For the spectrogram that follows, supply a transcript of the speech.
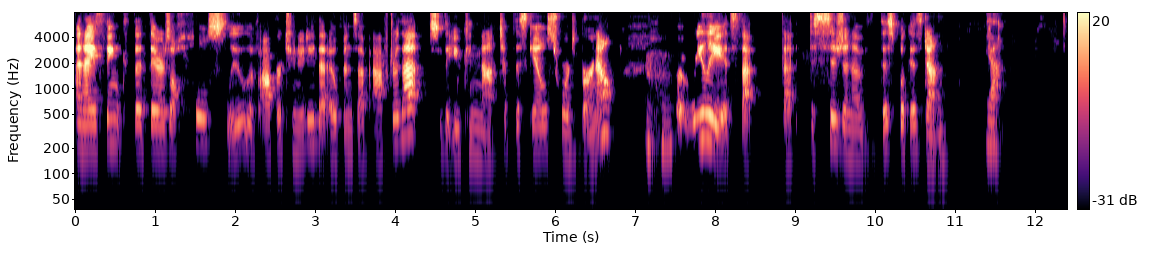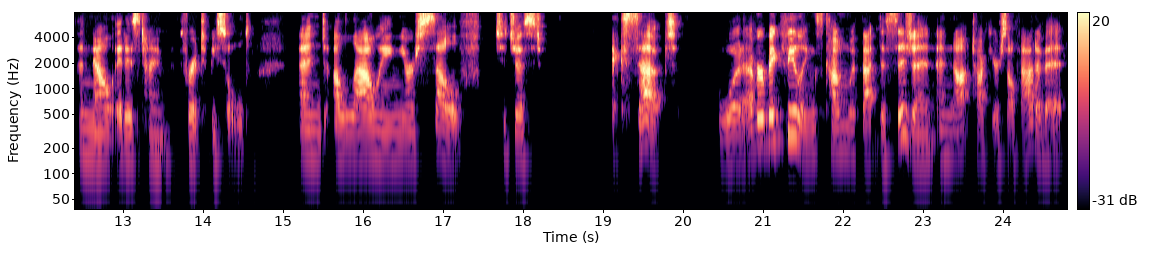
And i think that there's a whole slew of opportunity that opens up after that so that you cannot tip the scales towards burnout Mhm. but really it's that that decision of this book is done Yeah. and now it is time for it to be sold and allowing yourself to just accept whatever big feelings come with that decision and not talk yourself out of it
